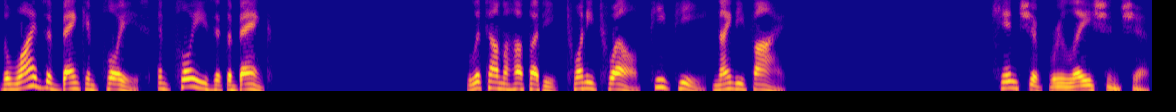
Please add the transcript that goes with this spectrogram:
The wives of bank employees, employees at the bank. Litamahaputty, 2012, pp. 95 Kinship relationship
